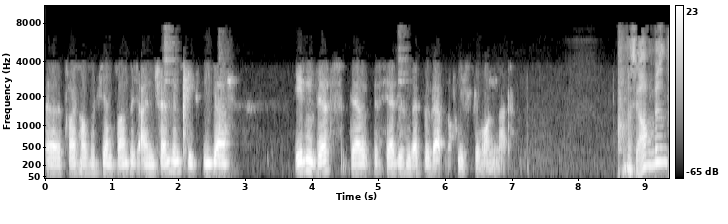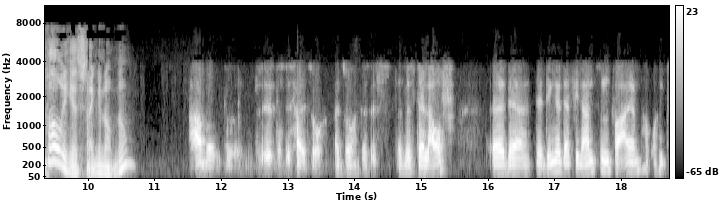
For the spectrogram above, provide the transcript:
äh, 2024 einen Champions League Sieger geben wird, der bisher diesen Wettbewerb noch nicht gewonnen hat. Was ja auch ein bisschen traurig ist, streng genommen, ne? Aber äh, das ist halt so. Also das ist das ist der Lauf äh, der der Dinge, der Finanzen vor allem und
